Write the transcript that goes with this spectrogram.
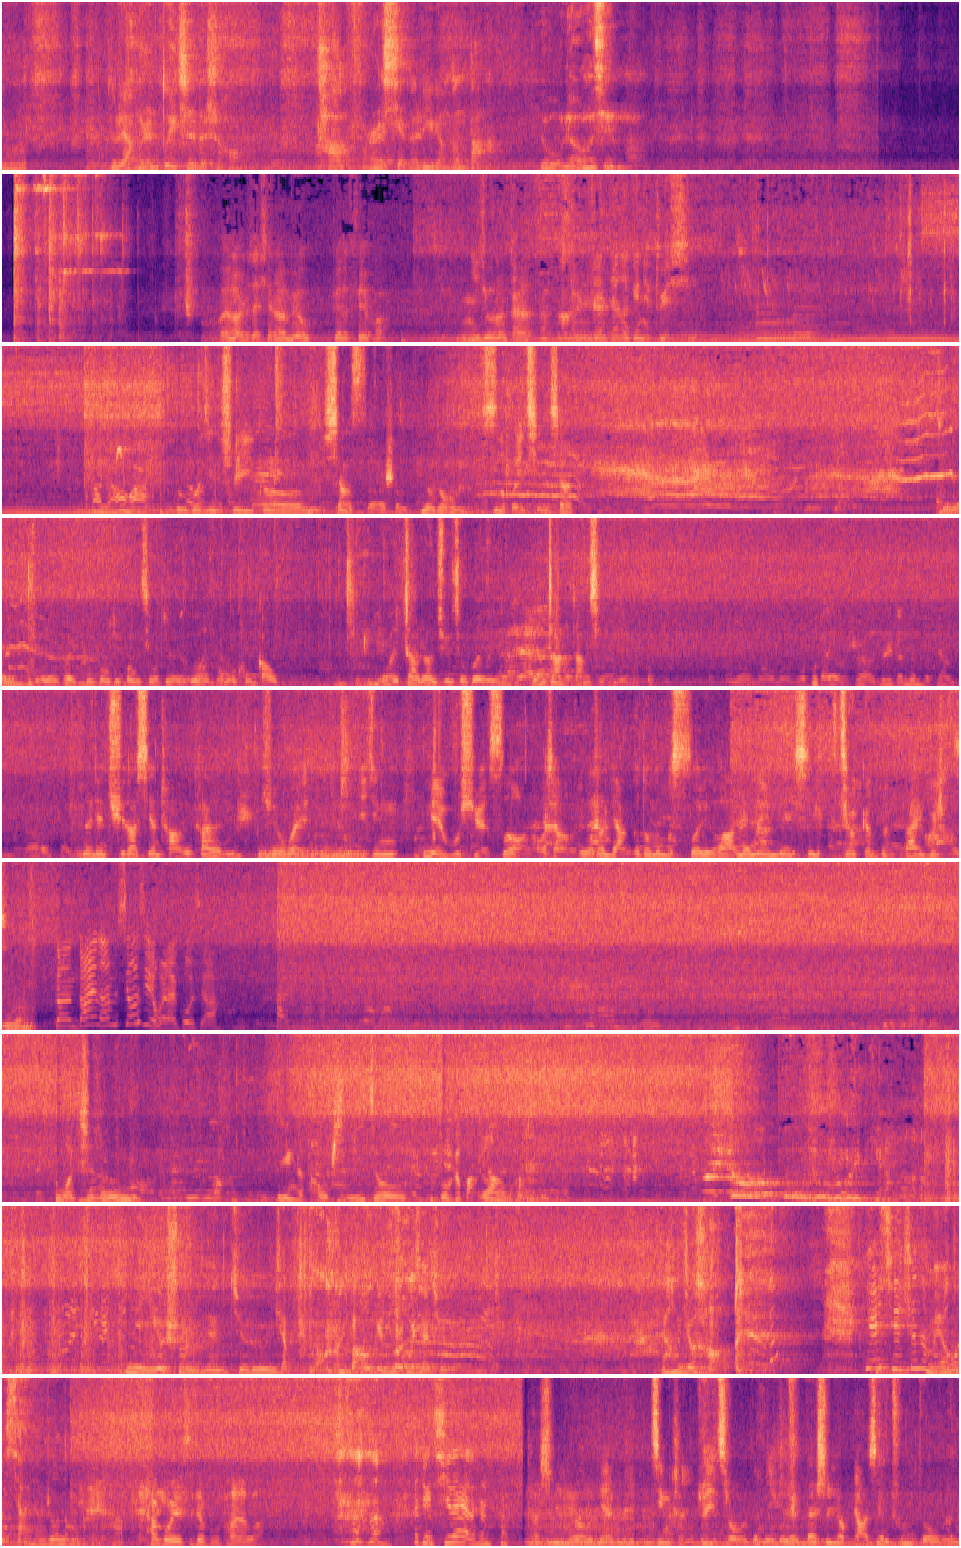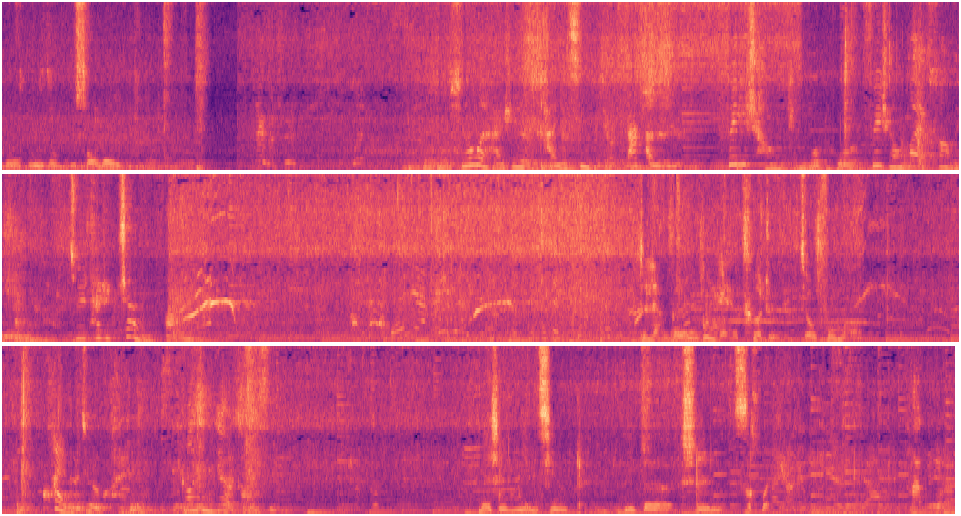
就两个人对峙的时候，他反而显得力量更大。有良心吗？王源老师在现场没有别的废话，你就能感觉他很认真的跟你对戏。那聊会儿。杜国金是一个向死而生，有种自毁倾向。我绝对会主动去蹦极，我觉得我我恐高，我一站上去就会连站都站不起来那种。我我我不敢有事，那个那么这样子。那天去到现场一看，宣慧已经面无血色了。我想，如果说两个都那么衰的话，那那那戏就根本拍不成了。等导演，咱们休息一会儿再过去啊。我只能硬着头皮就做个榜样吧。那一个瞬间，觉得一下把我给搂下去了，然后就好了。因为其实真的没有我想象中那么可怕。踏过一次就不怕了吧？他挺期待的是吗？他是有点精神追求这么一个人，但是又表现出一种很多东西都无所谓的。宣慧还是一个弹性比较大的人，非常活泼、非常外放的一个女孩，就是她是绽放的。这两个人共有的特质就疯狂，快乐就是快乐，高兴就是高兴。那是年轻，一个是自毁。他。是吧？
